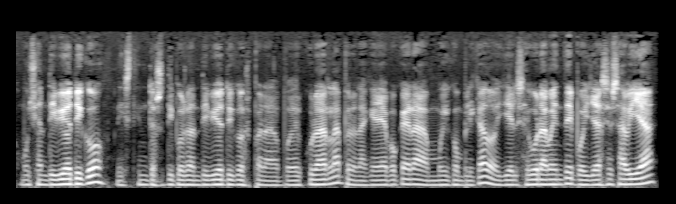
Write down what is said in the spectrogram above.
con mucho antibiótico, distintos tipos de antibióticos para poder curarla, pero en aquella época era muy complicado y él seguramente pues ya se sabía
